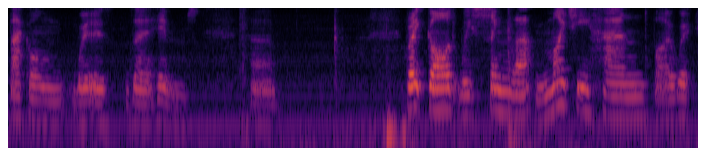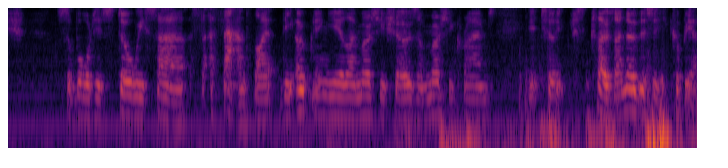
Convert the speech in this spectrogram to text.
back on with their hymns. Um, Great God, we sing that mighty hand by which supported still we stand, thy, the opening year thy mercy shows and mercy crowns it till it's close. I know this is, could be a,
